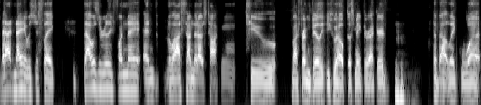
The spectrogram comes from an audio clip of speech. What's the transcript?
that night it was just like that was a really fun night, and the last time that I was talking to my friend Billy, who helped us make the record, Mhm. about like what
